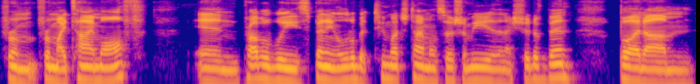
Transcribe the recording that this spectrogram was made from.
from from my time off and probably spending a little bit too much time on social media than I should have been. But um,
